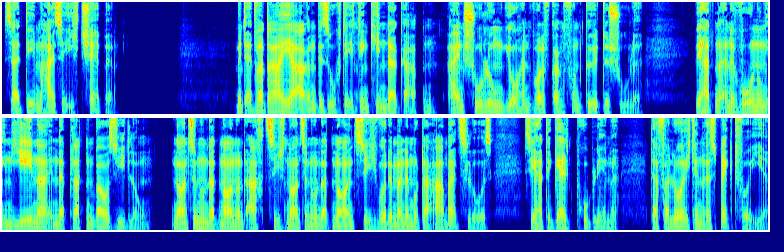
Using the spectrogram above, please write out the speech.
seitdem heiße ich Zschäpe. Mit etwa drei Jahren besuchte ich den Kindergarten, Einschulung Johann Wolfgang von Goethe Schule. Wir hatten eine Wohnung in Jena in der Plattenbausiedlung. 1989, 1990 wurde meine Mutter arbeitslos. Sie hatte Geldprobleme. Da verlor ich den Respekt vor ihr.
